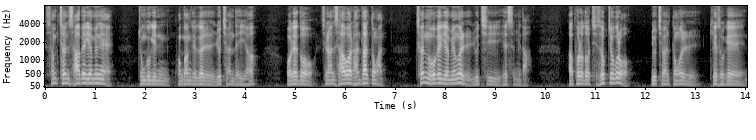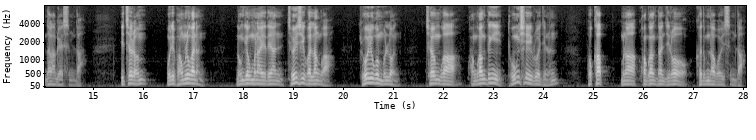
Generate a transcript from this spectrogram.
3,400여 명의 중국인 관광객을 유치한 데 이어 올해도 지난 4월 한 달 동안 1,500여 명을 유치했습니다. 앞으로도 지속적으로 유치 활동을 계속해 나가겠습니다. 이처럼 우리 박물관은 농경문화에 대한 전시 관람과 교육은 물론 체험과 관광 등이 동시에 이루어지는 복합 문화 관광단지로 거듭나고 있습니다.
